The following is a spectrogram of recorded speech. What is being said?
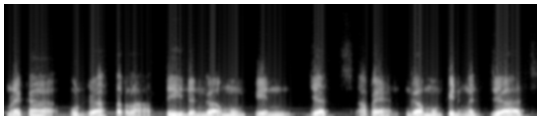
mereka udah terlatih dan nggak mungkin judge apa ya nggak mungkin ngejudge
